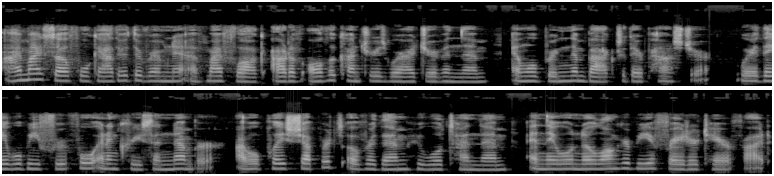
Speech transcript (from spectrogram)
I myself will gather the remnant of my flock out of all the countries where I have driven them, and will bring them back to their pasture where they will be fruitful and increase in number. I will place shepherds over them who will tend them, and they will no longer be afraid or terrified,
